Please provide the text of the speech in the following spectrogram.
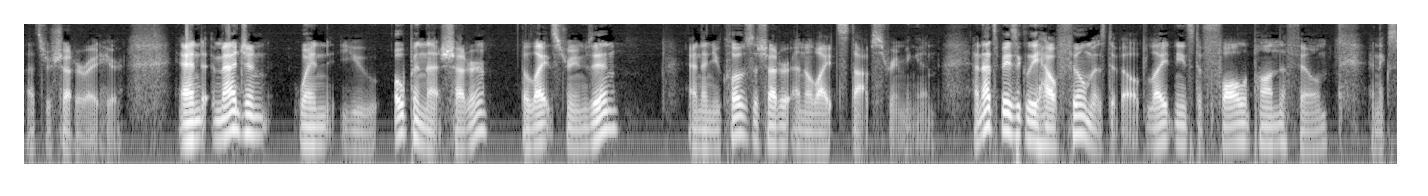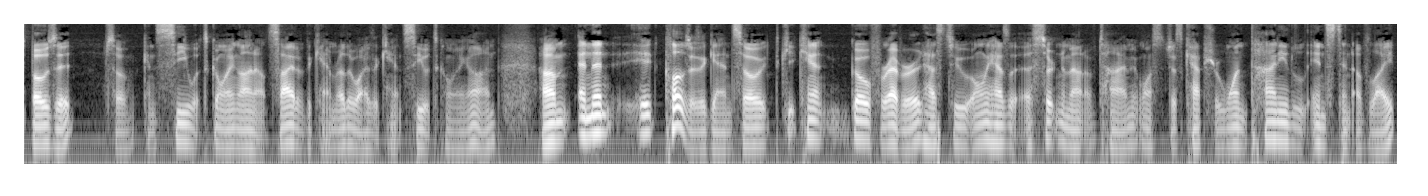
that's your shutter right here. And imagine when you open that shutter, the light streams in, and then you close the shutter and the light stops streaming in. And that's basically how film is developed. Light needs to fall upon the film and expose it so it can see what's going on outside of the camera. Otherwise, it can't see what's going on. Um, and then it closes again, so it c- can't go forever. It has to only has a, a, certain amount of time. It wants to just capture one tiny little instant of light,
